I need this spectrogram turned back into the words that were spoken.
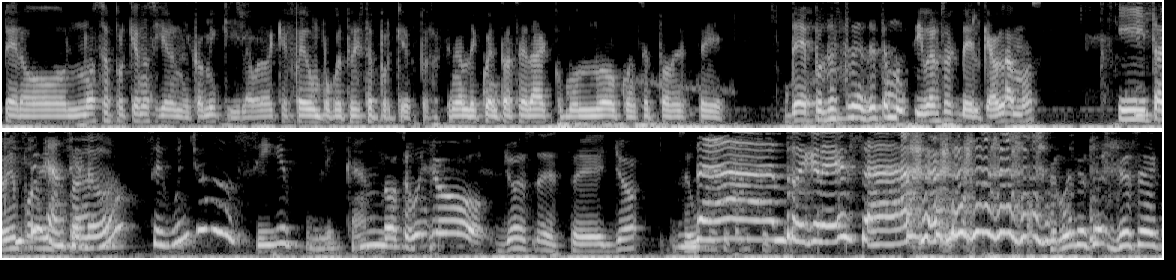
pero no sé por qué no siguieron el cómic y la verdad que fue un poco triste porque pues al final de cuentas era como un nuevo concepto de este de pues este, de este multiverso del que hablamos. Y también ¿sí se canceló según yo sigue publicando. No según yo yo este yo Dan regresa. Según yo ese, yo ese,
